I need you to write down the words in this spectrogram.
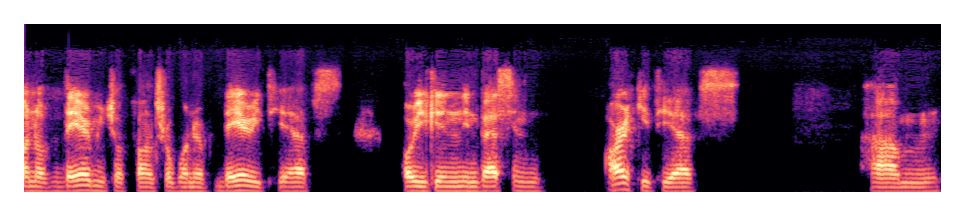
one of their mutual funds or one of their ETFs, or you can invest in ARK ETFs. Um,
